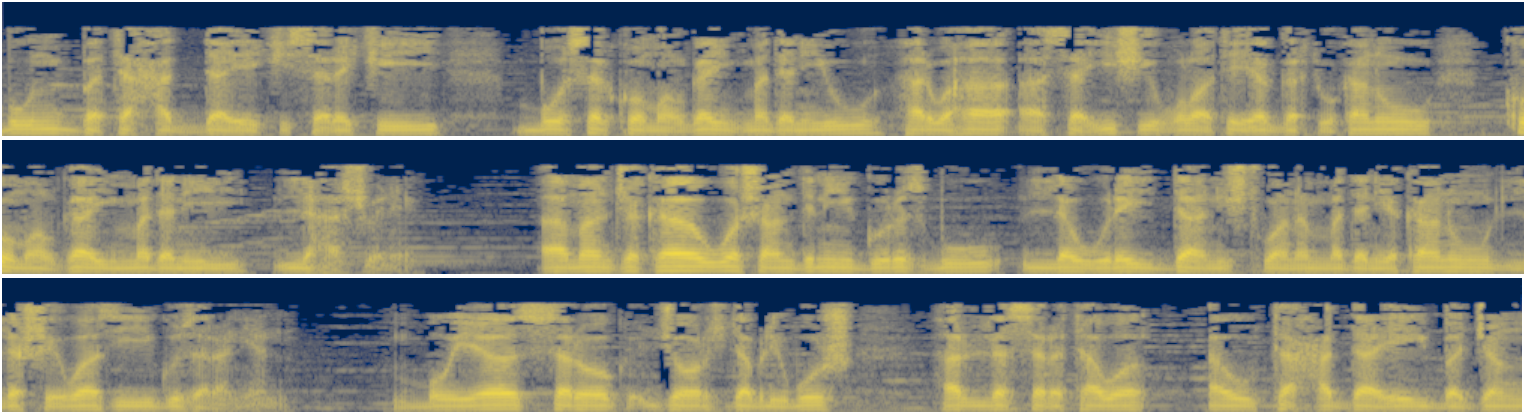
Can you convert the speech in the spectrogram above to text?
بوون بە تەحەددایەکی سەرەکی بۆ سەر کۆمەڵگای مەدەنی و هەروەها ئاساییشی وڵاتەیەکگرتووەکان و کۆمەڵگای مەدەنی لە هەر شوێنێک. ئامانجەکە وەشاندنی گورز بوو لە ورەی دانیشتوانە مەدەنییەکان و لە شێوازی گوزەرانیان. بۆیە سەرۆک جۆرج دەبلیو بوش هەر لە سەرەتاوە ئەو تەحەدایەی بە جەنگ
